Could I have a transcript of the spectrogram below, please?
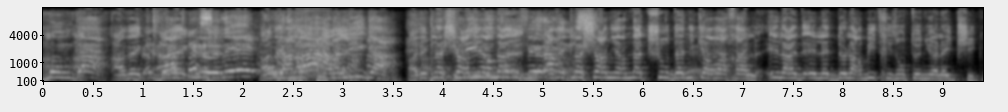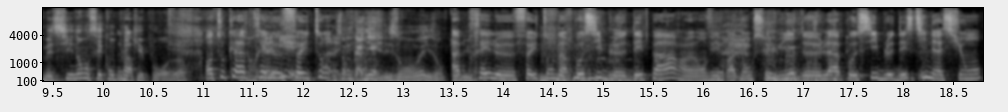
Mon gars, avec- avec- avec Liga. Avec la charnière, Ligue Na- Conférence. avec la charnière Nacho, Dani Carvajal et la- et l'aide de l'arbitre, ils ont tenu à Leipzig. Mais sinon, c'est compliqué pour eux. hein. En tout cas, Ils après le gagné. feuilleton. Ils ont gagné. Ils ont, ouais, ils ont tenu. Après le feuilleton d'un possible départ, euh, on vivra donc celui de la possible destination.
